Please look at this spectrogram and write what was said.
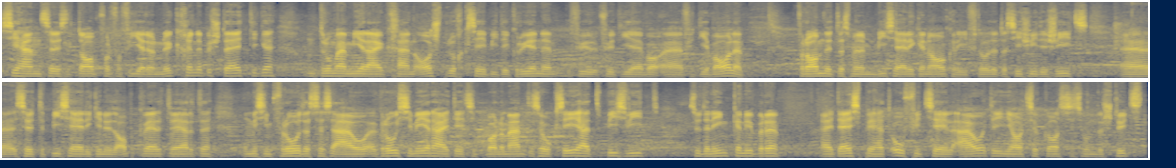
Sie haben das Resultat vor vier Jahren nicht können bestätigen und darum haben wir eigentlich keinen Anspruch gesehen bei den Grünen für, für, die, äh, für die Wahlen. Vor allem nicht, dass man einen bisherigen angreift. Oder? Das ist in der Schweiz, äh, sollte der bisherige nicht abgewählt werden. Und wir sind froh, dass es auch eine grosse Mehrheit jetzt im Parlament so gesehen hat, bis weit zu den Linken über äh, die SP hat offiziell auch den Ignazio Cassis unterstützt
